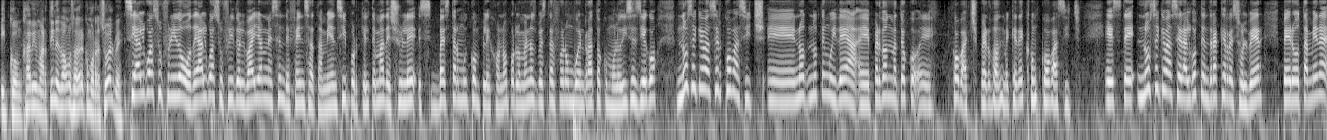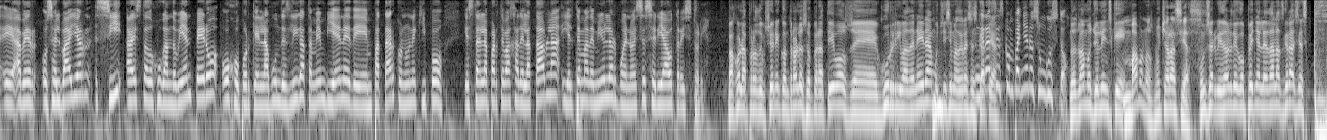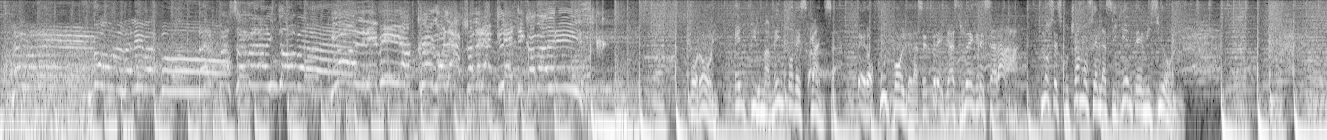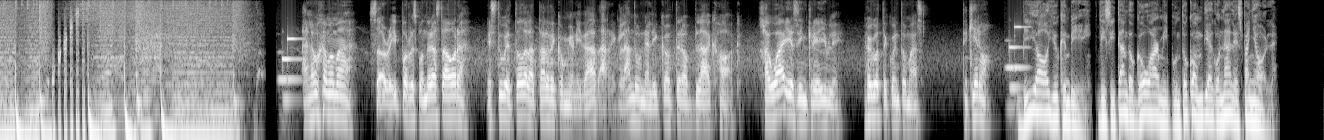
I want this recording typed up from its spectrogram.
y con Javi Martínez. Vamos a ver cómo resuelve. Si algo ha sufrido o de algo ha sufrido el Bayern es en defensa también, sí, porque el tema de Schule va a estar muy complejo, ¿no? Por lo menos va a estar fuera un buen rato, como lo dices, Diego. No sé qué va a hacer Kovacic, eh, no, no tengo idea. Eh, perdón, Mateo, eh, Kovac, perdón, me quedé con Kovacic. Este, no sé qué va a hacer, algo tendrá que resolver, pero también, eh, a ver, o sea, el Bayern sí ha estado jugando bien, pero ojo, porque en la Bundesliga también viene de empatar con un equipo que está en la parte baja de la tabla y el tema de Müller, bueno, ese sería otra historia. Bajo la producción y controles operativos de Gurri Badeneira. Muchísimas gracias, Katia. Gracias, compañeros, un gusto. Nos vamos, Julinski. Vámonos, muchas gracias. Un servidor Diego Peña le da las gracias. ¡Gol Por hoy, el firmamento descansa, pero Fútbol de las Estrellas regresará. Nos escuchamos en la siguiente emisión. Aloha mamá. Sorry por responder hasta ahora. Estuve toda la tarde con mi unidad arreglando un helicóptero Black Hawk. Hawái es increíble. Luego te cuento más. Te quiero. Be All You Can Be, visitando goarmy.com diagonal español.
